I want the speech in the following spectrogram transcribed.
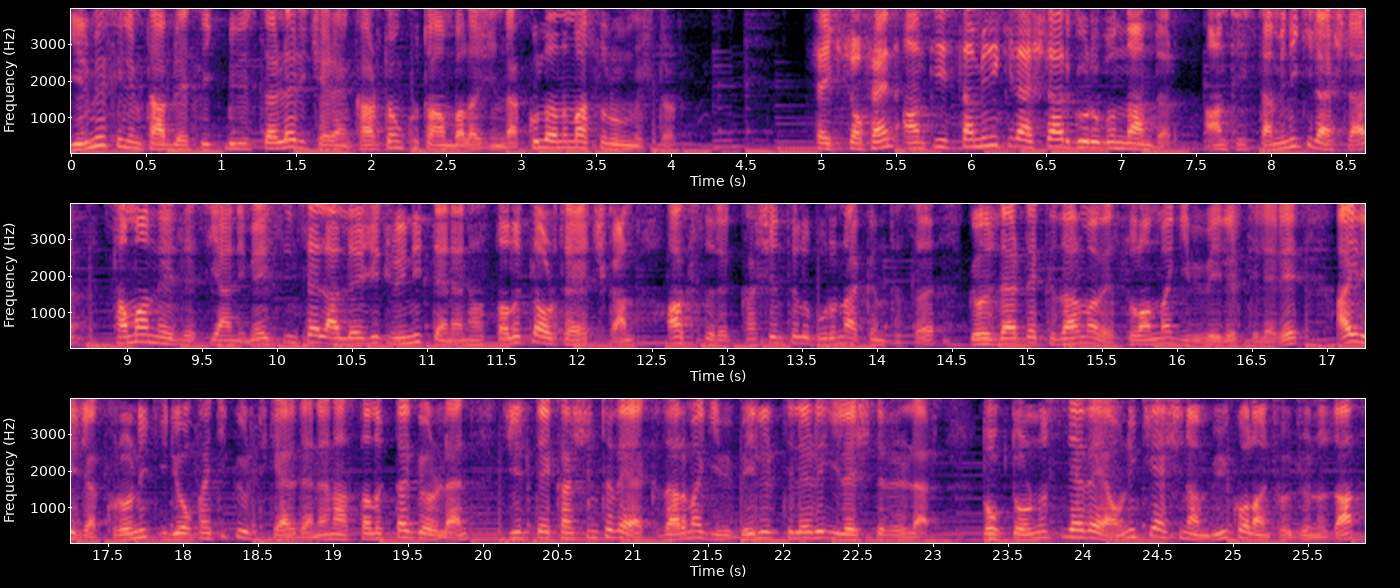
20 film tabletlik blisterler içeren karton kutu ambalajında kullanıma sunulmuştur. Feksofen antihistaminik ilaçlar grubundandır. Antihistaminik ilaçlar saman nezlesi yani mevsimsel alerjik rinit denen hastalıkla ortaya çıkan aksırık, kaşıntılı burun akıntısı, gözlerde kızarma ve sulanma gibi belirtileri, ayrıca kronik idiopatik ürtiker denen hastalıkta görülen ciltte kaşıntı veya kızarma gibi belirtileri iyileştirirler. Doktorunuz size veya 12 yaşından büyük olan çocuğunuza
